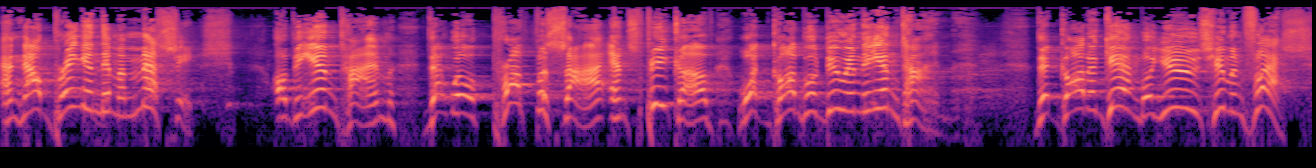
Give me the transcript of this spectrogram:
and now bringing them a message of the end time that will prophesy and speak of what God will do in the end time. That God again will use human flesh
